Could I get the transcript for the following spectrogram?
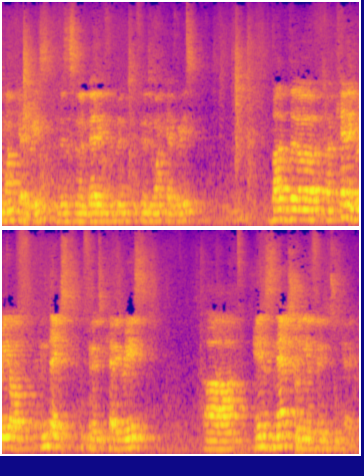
51 categories. This is an embedding infinity 1 categories. But the uh, category of indexed infinity categories uh, is naturally infinity 2 category,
